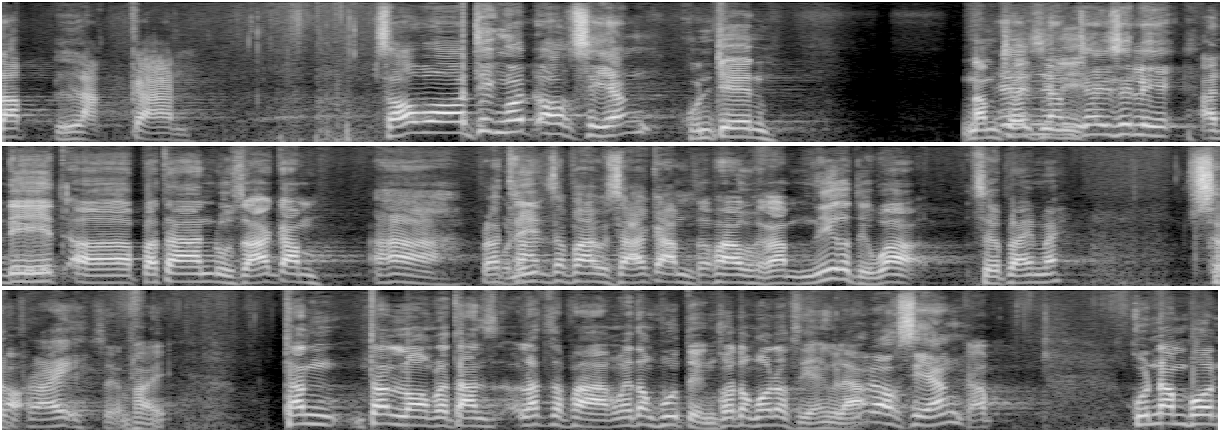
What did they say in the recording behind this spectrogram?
รับหลักการ สวที่งดออกเสียง คุณเจนนำชัยสิรินำชัยสิริ อดีตเอ่อประธานอุตสาหกรรม อ่าประวันธานี้นสภาอุตสาหกรรมสภาอุตสาหกรรมนี่ก็ถือว่าเซอร์ไพรส์ไหมเซอร์ไพรส์ เซอร์ไพรส์ ท่านท่านรองประธานรัฐสภาก็ไม่ต้องพูดถึงเขาต้องงดออกเสียงอยู่แล้ว งดออกเสียง ครับ คุณนำพล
